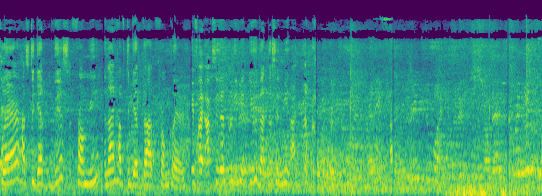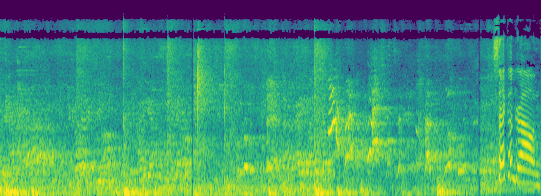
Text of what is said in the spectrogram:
Claire has to get this from me, and I have to get that from Claire. If I accidentally hit you, that doesn't mean I. Ready? Three, two, one. Second round.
